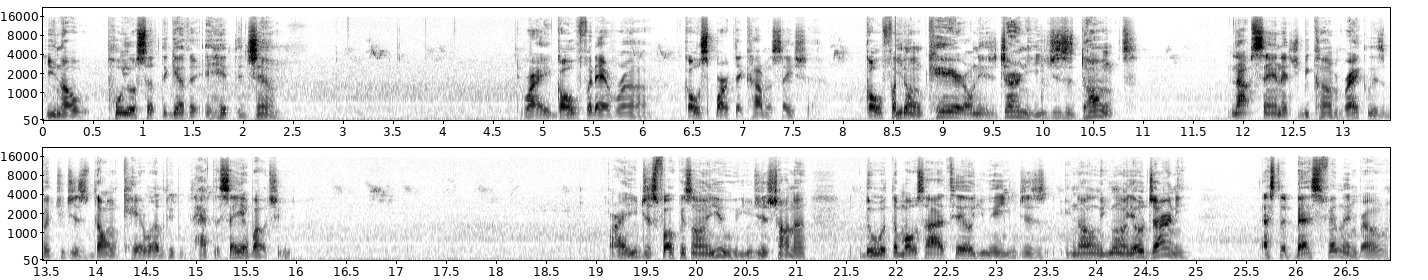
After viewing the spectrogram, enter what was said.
you know, pull yourself together and hit the gym. Right? Go for that run. Go spark that conversation. Go for you don't care on this journey. You just don't. Not saying that you become reckless, but you just don't care what other people have to say about you. Right, you just focus on you. You just trying to do what the Most High tell you, and you just, you know, you on your journey that's the best feeling, bro.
